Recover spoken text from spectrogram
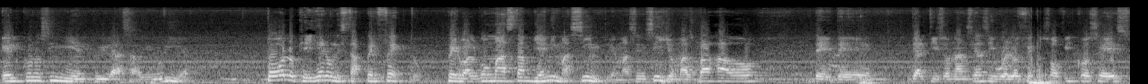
el conocimiento y la sabiduría. Todo lo que dijeron está perfecto, pero algo más también y más simple, más sencillo, más bajado de, altisonancias y vuelos filosóficos es,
